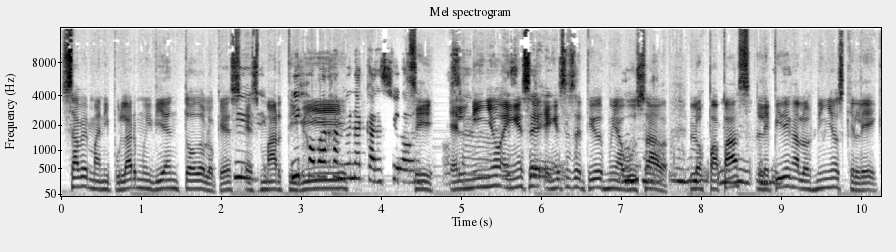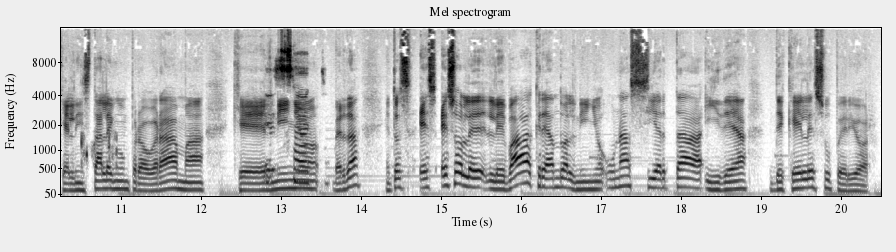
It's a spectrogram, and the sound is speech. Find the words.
sabe manipular muy bien todo lo que es Smart TV. Hijo, bájame una canción. Sí, el niño en ese, en ese sentido es muy abusado. Los papás le piden a los niños que le, que le instalen un programa, que el niño, ¿verdad? Entonces, es, eso le, le va creando al niño una cierta idea de que él es superior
